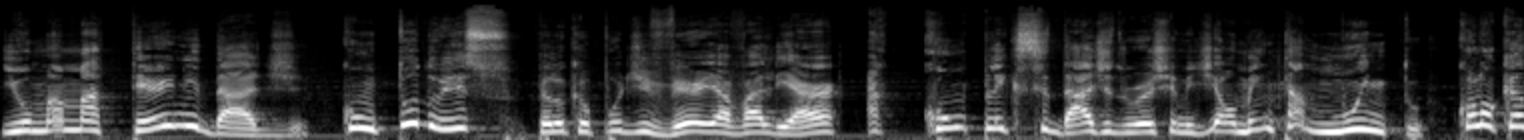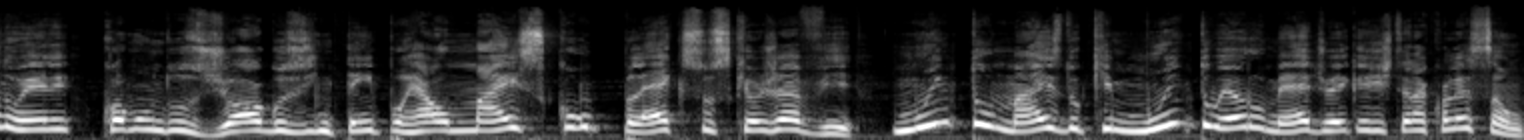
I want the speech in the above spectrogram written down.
e uma maternidade. Com tudo isso, pelo que eu pude ver e avaliar, a complexidade do Rush MD aumenta muito, colocando ele como um dos jogos em tempo real mais complexos que eu já vi. Muito mais do que muito euro médio aí que a gente tem na coleção.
